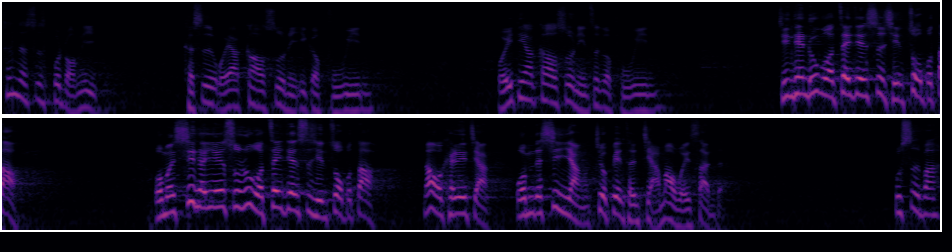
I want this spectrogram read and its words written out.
真的是不容易。可是我要告诉你一个福音，我一定要告诉你这个福音。今天如果这件事情做不到，我们信了耶稣，如果这件事情做不到，那我可以讲，我们的信仰就变成假冒为善的，不是吗？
